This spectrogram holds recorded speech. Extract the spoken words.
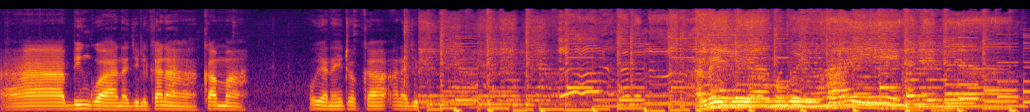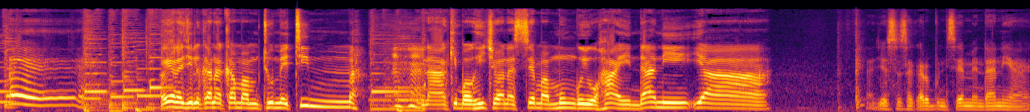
uh, bingwa anajulikana kama huyu anaitwa ka anajulikana. Haleluya, Mungu yu hai. Huyu anajulikana kama mtume tim. Mm-hmm. na kibao hicho anasema mungu yu hai ndani ya najua sasa karibu niseme ndani ya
